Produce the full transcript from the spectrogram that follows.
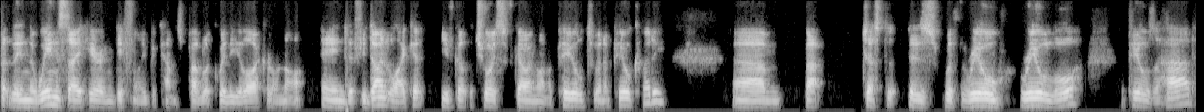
but then the Wednesday hearing definitely becomes public, whether you like it or not. And if you don't like it, you've got the choice of going on appeal to an appeal committee. Um, but just as with real real law, appeals are hard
